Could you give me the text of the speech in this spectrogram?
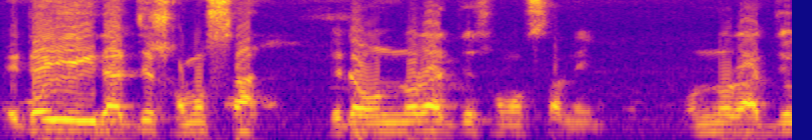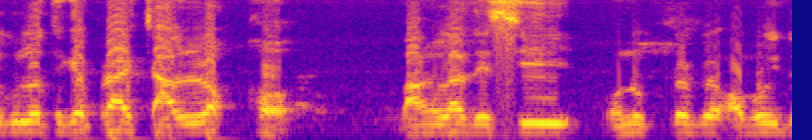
এটাই এই রাজ্যের সমস্যা, যেটা অন্য রাজ্যে সমস্যা নেই। অন্য রাজ্যগুলো থেকে প্রায় চার লক্ষ বাংলাদেশি অনুপ্রবে, অবৈধ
